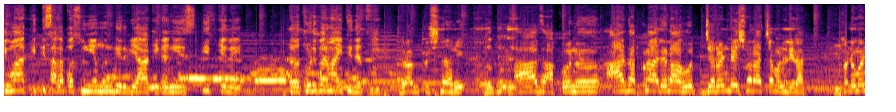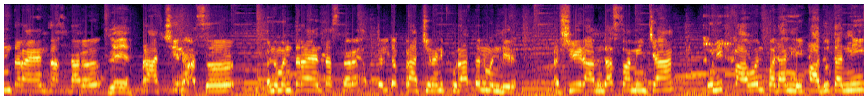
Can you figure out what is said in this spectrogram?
किंवा किती सालापासून हे मंदिर या ठिकाणी स्थित केले थोडीफार माहिती द्या तुम्ही. रामकृष्ण हरी आज आपण आज आपण आलेलो आहोत जरंडेश्वराच्या मंदिरात. हनुमंतरायांचं असणार या या. प्राचीन असं हनुमंतरायांचं असणार अत्यंत प्राचीन आणि पुरातन मंदिर श्री रामदास स्वामींच्या पुनीत पावन पदांनी पादुतांनी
